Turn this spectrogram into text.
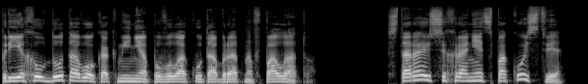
приехал до того, как меня поволокут обратно в палату. Стараюсь сохранять спокойствие,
